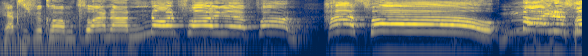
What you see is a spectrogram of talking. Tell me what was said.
Herzlich willkommen zu einer neuen Folge von HSV! Meine Frau!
